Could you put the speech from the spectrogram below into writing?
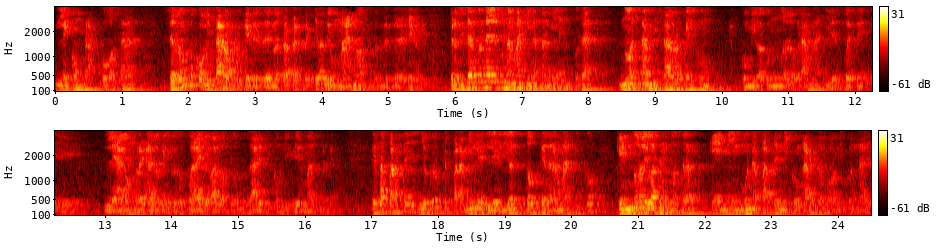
le compra cosas. Se ve un poco bizarro porque desde nuestra perspectiva de humanos, de- de decir, pero si te das cuenta, él es una máquina también. O sea, no es tan bizarro que él, conviva con un holograma y después eh, le haga un regalo que incluso pueda llevarlo a otros lugares y convivir más de cerca. Esa parte yo creo que para mí le, le dio el toque dramático que no lo ibas a encontrar en ninguna parte, ni con Harrison Ford ni con nadie.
